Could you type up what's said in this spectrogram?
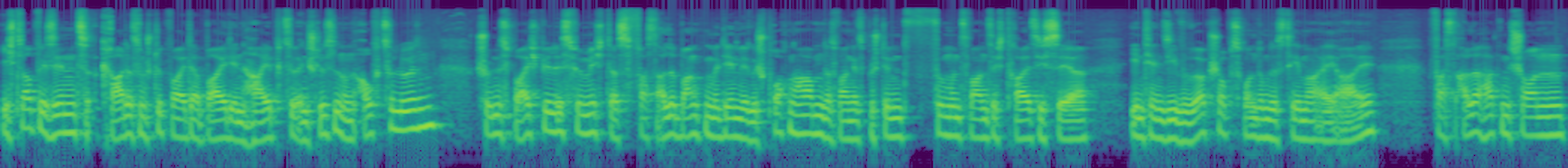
Ich glaube, wir sind gerade so ein Stück weit dabei, den Hype zu entschlüsseln und aufzulösen. Schönes Beispiel ist für mich, dass fast alle Banken, mit denen wir gesprochen haben, das waren jetzt bestimmt 25, 30 sehr intensive Workshops rund um das Thema AI, fast alle hatten schon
